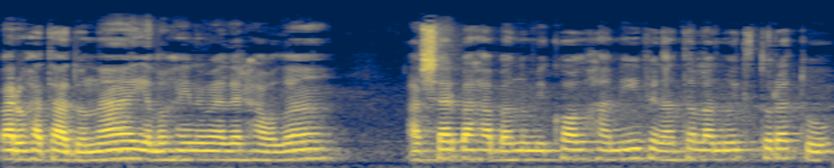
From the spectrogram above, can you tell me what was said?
Para o Hatadonai, Eloheinu Meler Haolam, Asher Barrabanu Mikol Hamim Venatan Lanoit Toratu.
